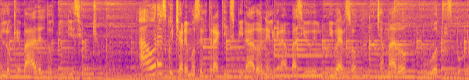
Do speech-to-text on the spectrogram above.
en lo que va del 2018. Ahora escucharemos el track inspirado en el gran vacío del universo llamado What is Boy.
